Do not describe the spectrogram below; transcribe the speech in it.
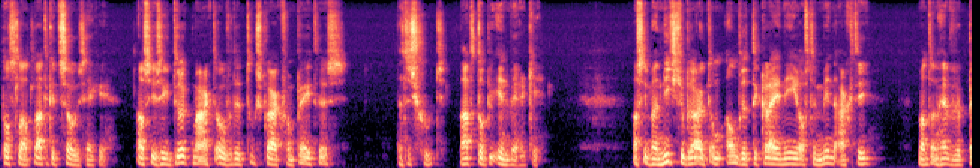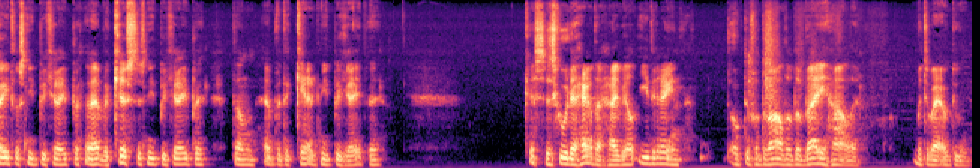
Tot slot, laat ik het zo zeggen. Als je zich druk maakt over de toespraak van Petrus, dat is goed. Laat het op je inwerken. Als het maar niet gebruikt om anderen te kleineren of te minachten, want dan hebben we Petrus niet begrepen, dan hebben we Christus niet begrepen, dan hebben we de kerk niet begrepen. Christus is goede herder, hij wil iedereen, ook de verdwaalde, erbij halen. Moeten wij ook doen.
